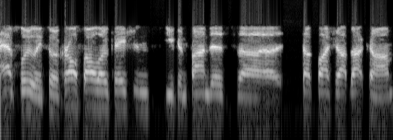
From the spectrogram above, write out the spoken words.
Absolutely. So across all locations, you can find us uh, tuckflyshop.com,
